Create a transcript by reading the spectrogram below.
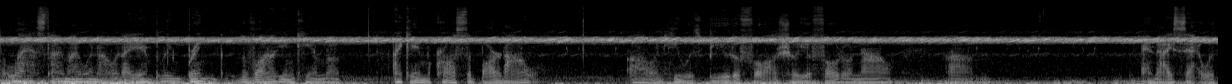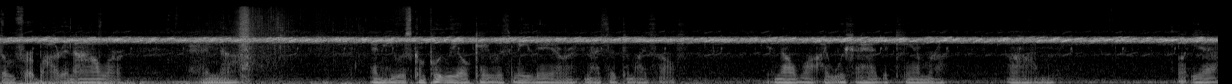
But last time I went out and I didn't bring- the vlogging camera, I came across the barred owl. Oh, and he was beautiful. I'll show you a photo now. Um, and I sat with him for about an hour, and uh, and he was completely okay with me there. And I said to myself, what? I wish I had the camera. Um, but yeah.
